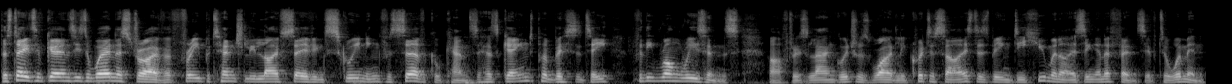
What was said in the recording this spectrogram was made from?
The State of Guernsey's awareness drive of free, potentially life saving screening for cervical cancer has gained publicity for the wrong reasons, after its language was widely criticised as being dehumanising and offensive to women.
